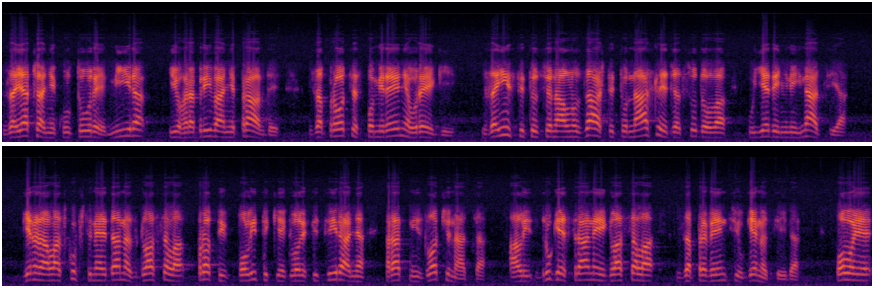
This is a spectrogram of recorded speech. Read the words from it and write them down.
za jačanje kulture mira i ohrabrivanje pravde, za proces pomirenja u regiji, za institucionalnu zaštitu nasljeđa sudova Ujedinjenih nacija, Generalna skupština je danas glasala protiv politike glorificiranja ratnih zločinaca, ali s druge strane je glasala za prevenciju genocida. Ovo je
